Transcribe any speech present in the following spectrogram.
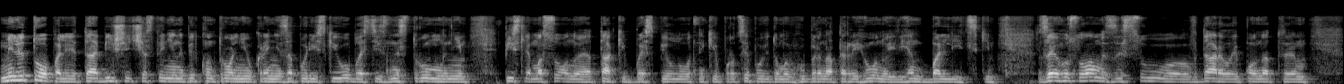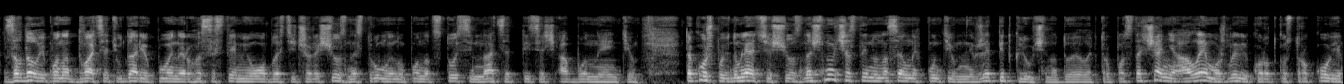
Мелітополі та більшій частині непідконтрольній Україні Запорізькій області знеструмлені після масованої атаки безпілотників. Про це повідомив губернатор регіону Євген Баліцький. За його словами, ЗСУ вдарили понад ем, завдали понад 20 ударів по енергосистемі області, через що знеструмлено понад 117 тисяч абонентів. Також повідомляється, що значну частину населених пунктів вже підключено до електропостачання, але можливі короткострокові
